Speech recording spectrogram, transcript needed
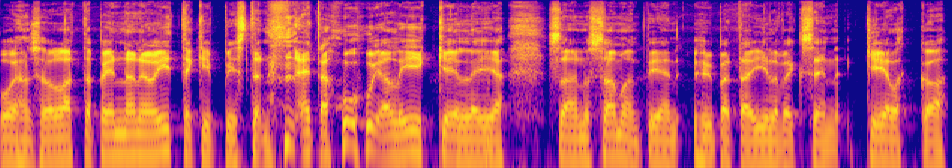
voihan se olla, että Pennanen on itsekin pistänyt näitä huhuja liikkeelle ja saanut saman tien hypätä Ilveksen kelkkaa.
